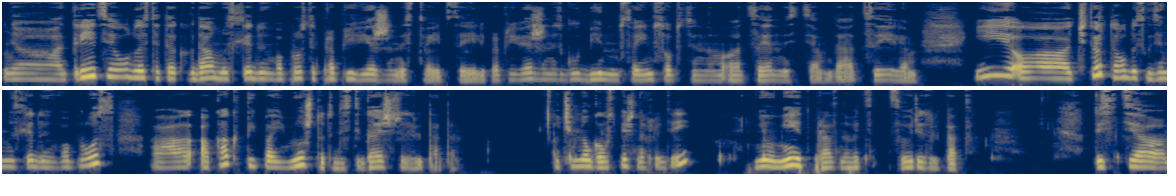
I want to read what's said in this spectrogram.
А, третья область – это когда мы исследуем вопросы про приверженность твоей цели, про приверженность глубинным своим собственным а, ценностям, да, целям. И четвертая область, где мы исследуем вопрос, а, а как ты поймешь, что ты достигаешь результата. Очень много успешных людей не умеют праздновать свой результат. То есть а,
